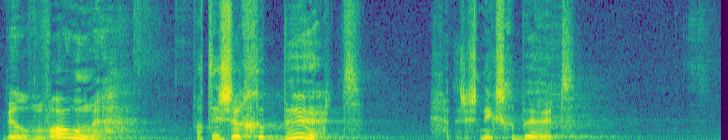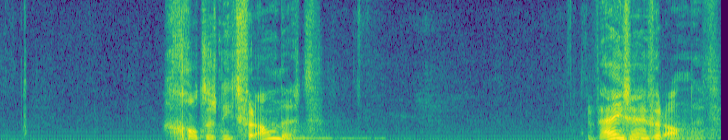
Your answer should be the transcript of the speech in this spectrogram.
wil wonen. Wat is er gebeurd? Er is niks gebeurd. God is niet veranderd. Wij zijn veranderd.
